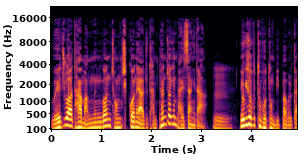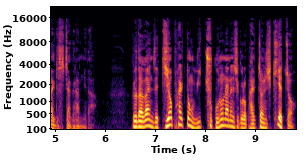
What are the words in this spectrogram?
외주화 다 막는 건 정치권의 아주 단편적인 발상이다. 음. 여기서부터 보통 밑밥을 깔기 시작을 합니다. 그러다가 이제 기업 활동 위축 운운하는 식으로 발전시키겠죠.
